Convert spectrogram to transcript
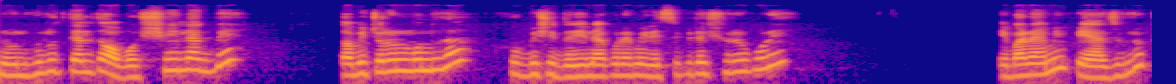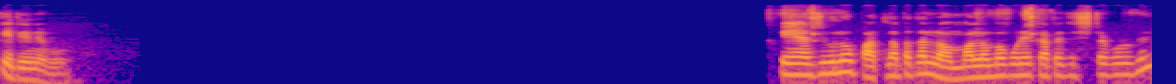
নুন হলুদ তেল তো অবশ্যই লাগবে। তবে চলুন বন্ধুরা, খুব বেশি দেরি না করে আমি রেসিপিটা শুরু করি। এবারে আমি পেঁয়াজগুলো কেটে নেব। পেঁয়াজগুলো পাতলা পাতলা লম্বা লম্বা করে কাটার চেষ্টা করবেন।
